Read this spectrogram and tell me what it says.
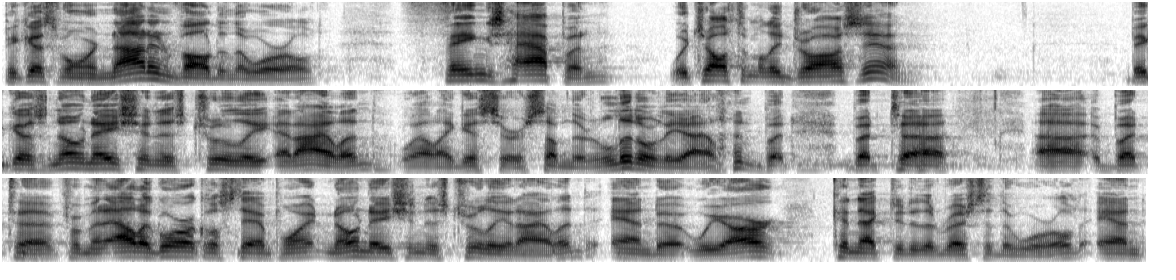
because when we're not involved in the world, things happen which ultimately draw us in because no nation is truly an island. Well, I guess there are some that are literally island, but, but, uh, uh, but uh, from an allegorical standpoint, no nation is truly an island, and uh, we are connected to the rest of the world. And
